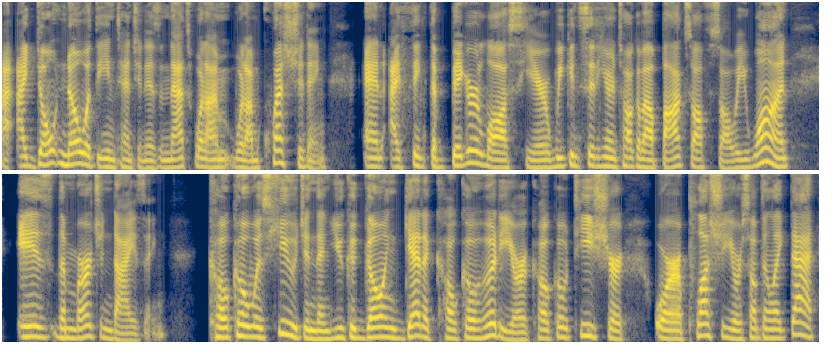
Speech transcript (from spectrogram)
I, I don't know what the intention is, and that's what I'm what I'm questioning. And I think the bigger loss here, we can sit here and talk about box office all we want, is the merchandising. Coco was huge, and then you could go and get a Coco hoodie or a Coco t-shirt or a plushie or something like that.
